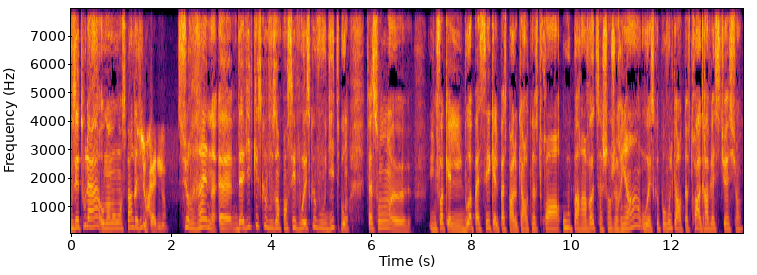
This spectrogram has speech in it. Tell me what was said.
Vous êtes où là, au moment où on se parle, David Sur Rennes. Sur Rennes. Euh, David, qu'est-ce que vous en pensez, vous? Est-ce que vous vous dites, bon, de toute façon, euh, une fois qu'elle doit passer, qu'elle passe par le 49-3 ou par un vote, ça change rien? Ou est-ce que pour vous, le 49-3 aggrave la situation?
